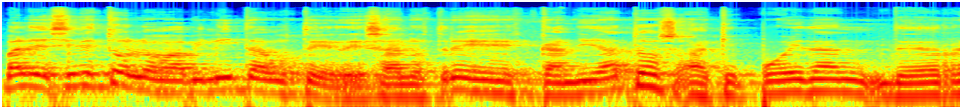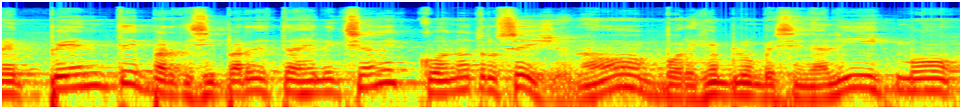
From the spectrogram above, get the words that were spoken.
Vale decir, esto lo habilita a ustedes, a los tres candidatos, a que puedan de repente participar de estas elecciones con otros sellos, ¿no? Por ejemplo, un vecinalismo,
